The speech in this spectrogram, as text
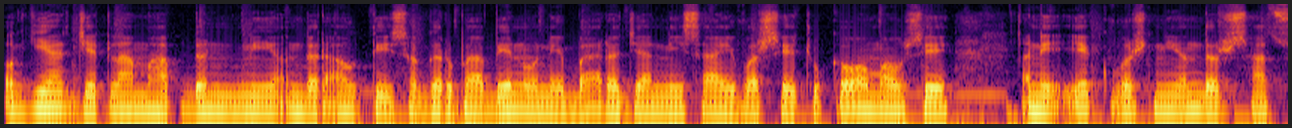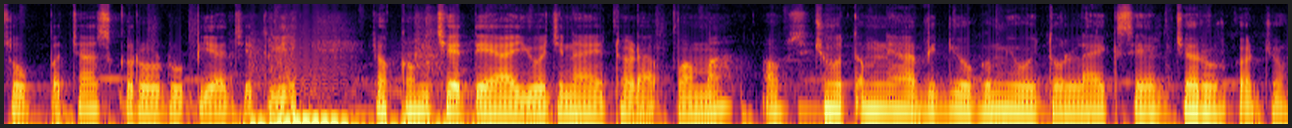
અગિયાર જેટલા માપદંડની અંદર આવતી સગર્ભા બહેનોને બાર હજારની સહાય વર્ષે ચૂકવવામાં આવશે અને એક વર્ષની અંદર સાતસો પચાસ કરોડ રૂપિયા જેટલી રકમ છે તે આ યોજના હેઠળ આપવામાં આવશે. જો તમને આ વીડિયો ગમ્યો હોય તો લાઇક શેર જરૂર કરજો.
